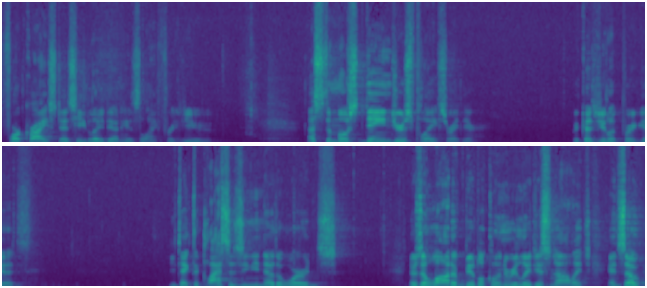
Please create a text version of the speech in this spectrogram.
for Christ as He laid down His life for you. That's the most dangerous place right there because you look pretty good. You take the classes and you know the words. There's a lot of biblical and religious knowledge, and so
